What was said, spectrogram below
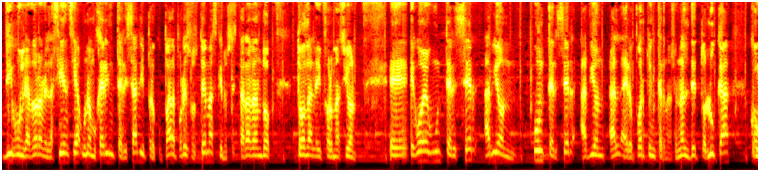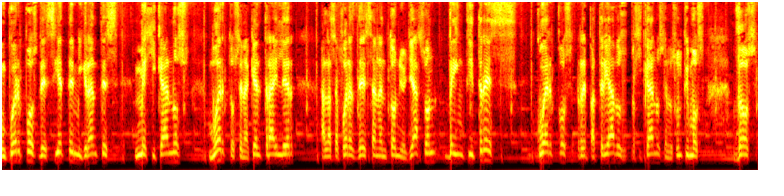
divulgadora de la ciencia, una mujer interesada y preocupada por esos temas que nos estará dando toda la información. Eh, llegó un tercer avión, un tercer avión al Aeropuerto Internacional de Toluca con cuerpos de siete migrantes mexicanos muertos en aquel tráiler a las afueras de San Antonio. Ya son 23 cuerpos repatriados mexicanos en los últimos dos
